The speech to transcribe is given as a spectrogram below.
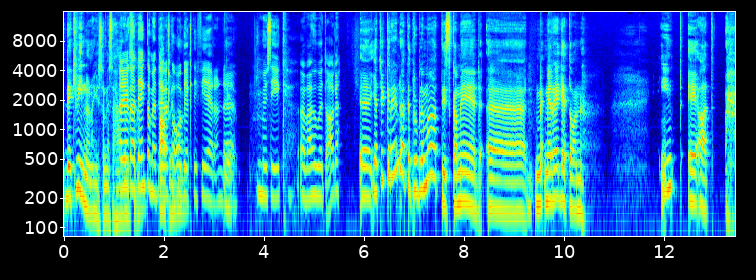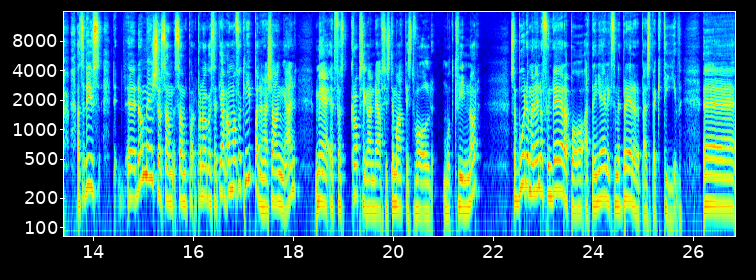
det är kvinnorna ju som är så här. Ja, jag kan så tänka mig att det är ganska objektifierande musik överhuvudtaget. Eh, jag tycker ändå att det problematiska med, eh, med, med reggaeton inte är att Alltså det är just eh, de människor som, som på, på något sätt, ja, om man förknippar den här genren med ett förkroppsligande av systematiskt våld mot kvinnor så borde man ändå fundera på att den ger liksom ett bredare perspektiv. Eh,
